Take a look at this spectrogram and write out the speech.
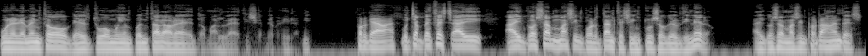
un elemento que él tuvo muy en cuenta a la hora de tomar la decisión de venir aquí. Porque además... Muchas veces hay, hay cosas más importantes incluso que el dinero. Hay cosas más importantes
